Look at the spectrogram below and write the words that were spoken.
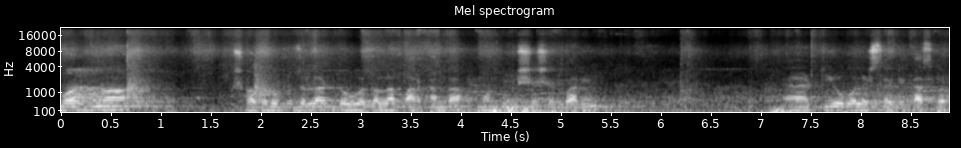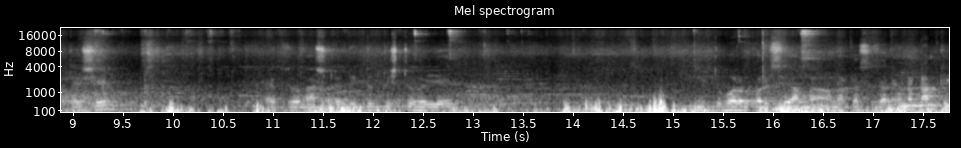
বরগুনা সদর উপজেলার ডৌয়াতলা পারকান্দা মন্টু বিশ্বাসের বাড়ি টিউবওয়েলের সাইডে কাজ করতে এসে একজন আসলে বিদ্যুৎ পৃষ্ঠ হয়ে মৃত্যুবরণ করেছে। আমরা ওনার কাছে জানি। ওনার নাম কি?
